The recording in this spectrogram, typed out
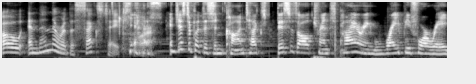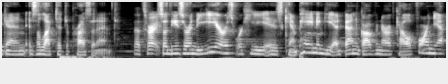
Oh, and then there were the sex tapes. Laura. Yes. And just to put this in context, this is all transpiring right before Reagan is elected to president. That's right. So these are in the years where he is campaigning. He had been governor of California,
